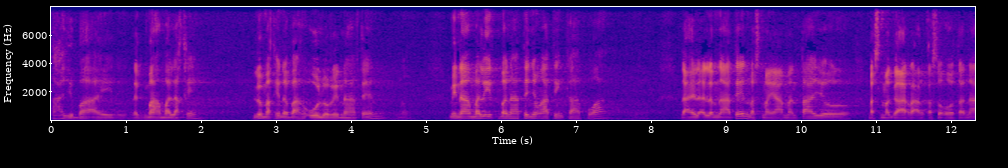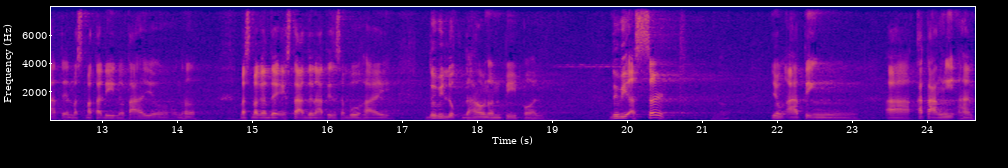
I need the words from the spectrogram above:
Tayo ba ay nagmamalaki? Lumaki na ba ang ulo rin natin? No? Minamaliit ba natin yung ating kapwa? Dahil alam natin, mas mayaman tayo, mas magara ang kasuotan natin, mas matalino tayo, no? mas maganda yung estado natin sa buhay. Do we look down on people? Do we assert no? yung ating ah, katangian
